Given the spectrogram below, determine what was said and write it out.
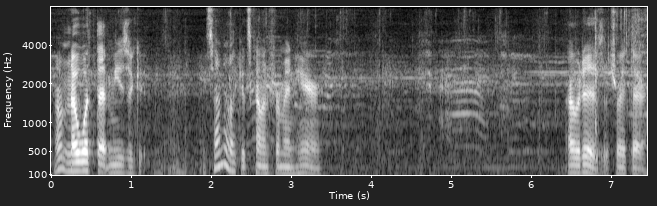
I don't know what that music... i- It sounded like it's coming from in here. Oh, it is. It's right there.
